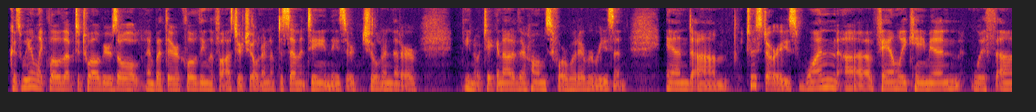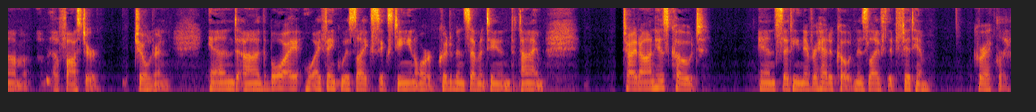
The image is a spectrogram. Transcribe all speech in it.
because we only clothe up to 12 years old, and but they're clothing the foster children up to 17. These are children that are, you know, taken out of their homes for whatever reason. And um, two stories. One uh, family came in with um, foster children. And uh, the boy, who I think was like 16 or could have been 17 at the time, tried on his coat and said he never had a coat in his life that fit him correctly.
